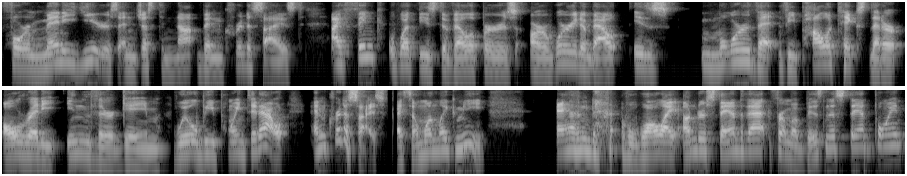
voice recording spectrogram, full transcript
for many years and just not been criticized. I think what these developers are worried about is more that the politics that are already in their game will be pointed out and criticized by someone like me. And while I understand that from a business standpoint,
